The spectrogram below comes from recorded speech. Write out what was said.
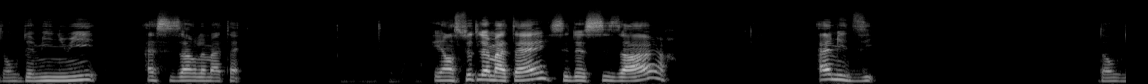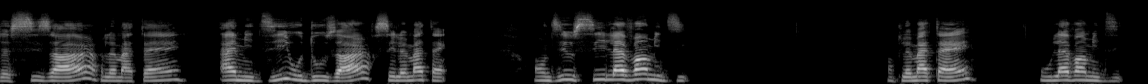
Donc, de minuit à 6 heures le matin. Et ensuite, le matin, c'est de 6 heures à midi. Donc, de 6 heures le matin à midi ou 12 heures, c'est le matin. On dit aussi l'avant-midi. Donc le matin ou l'avant-midi.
